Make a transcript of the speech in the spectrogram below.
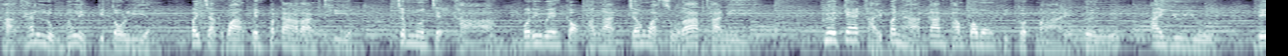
ขาแท่นหลุมผลิตปิโตรเลียม ไปจัดวางเป็นปะการังเทียม จำนวน 7 ขา บริเวณเกาะพะงันจังหวัดสุราษฎร์ธานี เพื่อแก้ไขปัญหาการทำประมงผิดกฎหมาย หรือ IUU ได้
